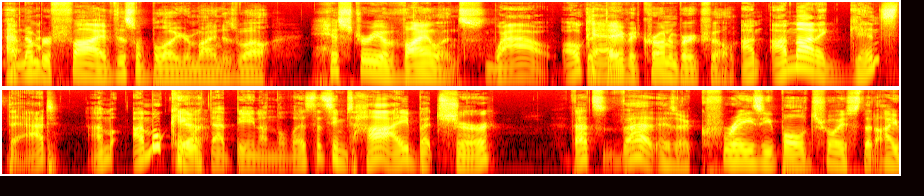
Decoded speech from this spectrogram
At uh, number five, this will blow your mind as well History of Violence, Wow. Okay. David Cronenberg film. I'm I'm not against that. I'm I'm okay Yeah. with that being on the list. That seems high, but sure. That's that is a crazy bold choice that I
